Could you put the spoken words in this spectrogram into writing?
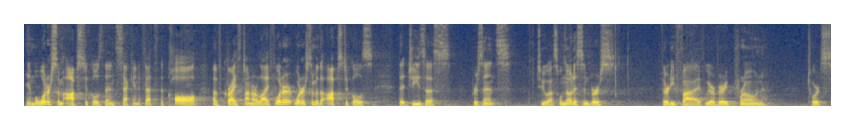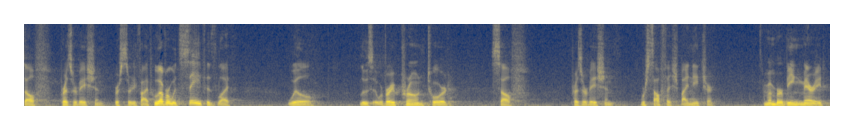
Him. Well, what are some obstacles then, second? If that's the call of Christ on our life, what are, what are some of the obstacles that Jesus presents to us? Well, notice in verse 35, we are very prone towards self preservation. Verse 35 Whoever would save his life will lose it. We're very prone toward self preservation. We're selfish by nature. I remember being married,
